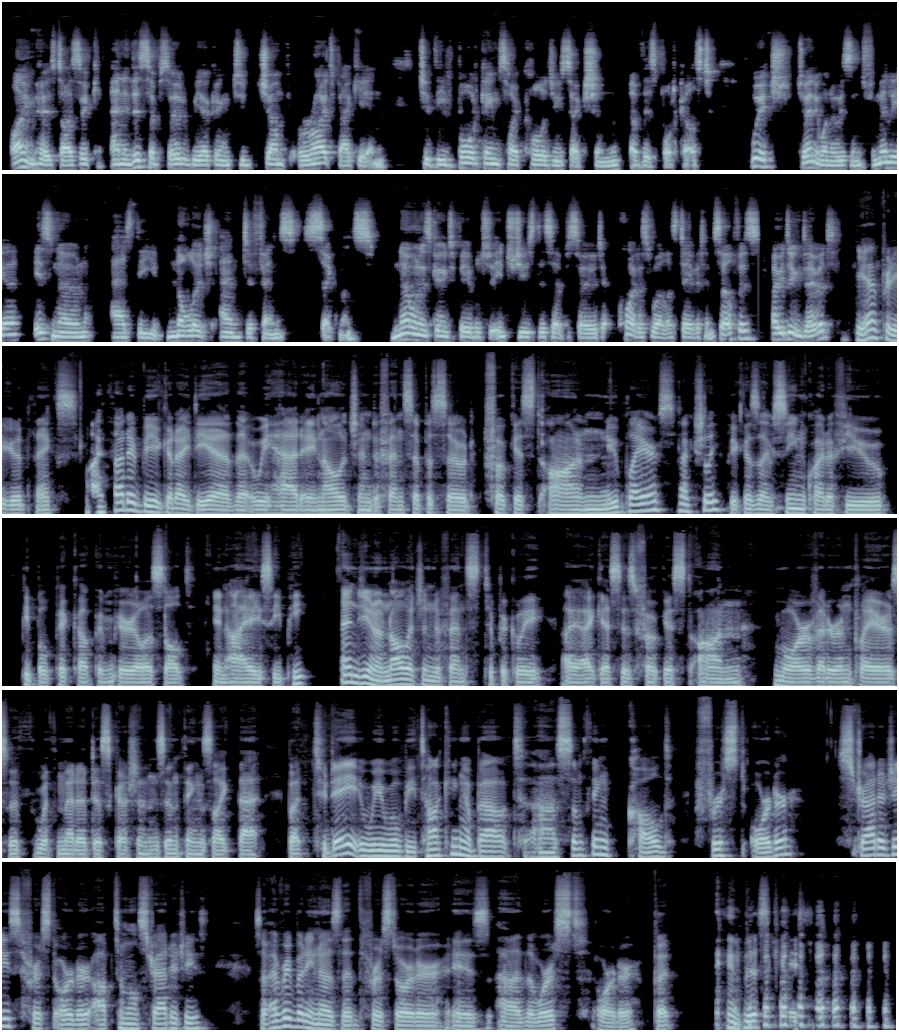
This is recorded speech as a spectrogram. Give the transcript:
I'm host Isaac, and in this episode, we are going to jump right back in to the board game psychology section of this podcast which, to anyone who isn't familiar, is known as the knowledge and defense segments. No one is going to be able to introduce this episode quite as well as David himself is. How are you doing, David? Yeah, pretty good, thanks. I thought it'd be a good idea that we had a knowledge and defense episode focused on new players, actually, because I've seen quite a few people pick up Imperial Assault in IACP. And, you know, knowledge and defense typically, I, I guess, is focused on more veteran players with, with meta discussions and things like that. But today we will be talking about uh, something called first order strategies, first order optimal strategies. So everybody knows that the first order is uh, the worst order, but in this case,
